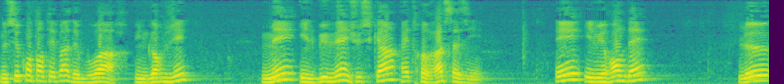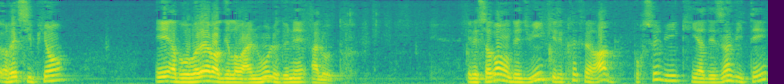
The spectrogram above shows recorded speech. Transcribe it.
ne se contentait pas de boire une gorgée, mais il buvait jusqu'à être rassasié. Et il lui rendait le récipient et Abu Huraira le donnait à l'autre. Et les savants ont déduit qu'il est préférable pour celui qui a des invités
